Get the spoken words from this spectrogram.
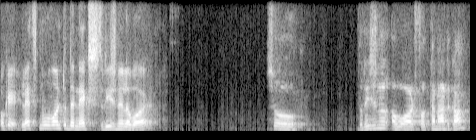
Okay, let's move on to the next regional award. So, the regional award for Karnataka.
